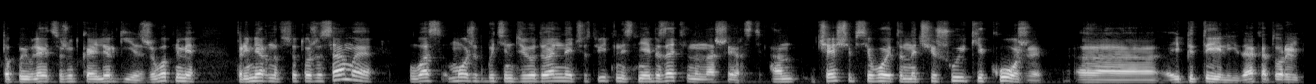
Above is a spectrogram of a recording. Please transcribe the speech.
то появляется жуткая аллергия. С животными примерно все то же самое. У вас может быть индивидуальная чувствительность не обязательно на шерсть, а чаще всего это на чешуйки кожи, эпителий, да, который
